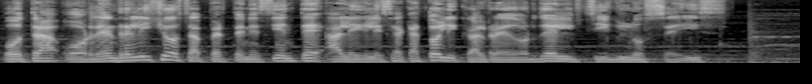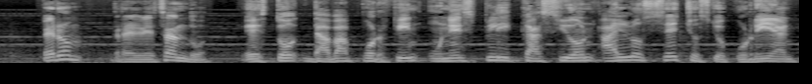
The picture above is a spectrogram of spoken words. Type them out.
otra orden religiosa perteneciente a la Iglesia Católica alrededor del siglo VI. Pero, regresando, esto daba por fin una explicación a los hechos que ocurrían.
